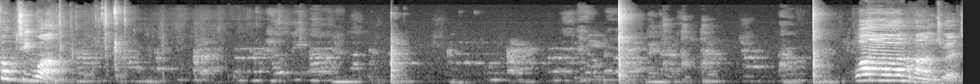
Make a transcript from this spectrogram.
Forty-one. One hundred.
